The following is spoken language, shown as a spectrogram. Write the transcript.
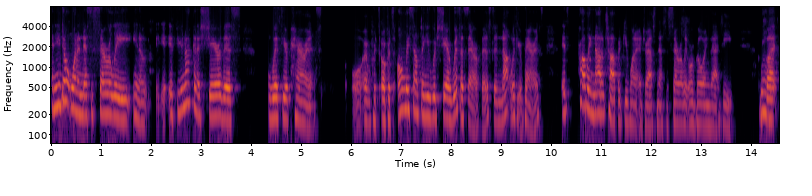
and you don't want to necessarily you know if you're not going to share this with your parents or if, it's, or if it's only something you would share with a therapist and not with your parents it's probably not a topic you want to address necessarily or going that deep. Well, but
